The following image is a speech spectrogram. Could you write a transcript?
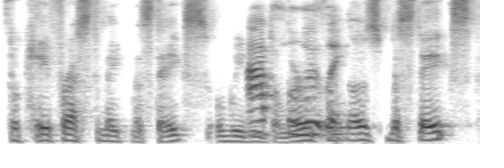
it's okay for us to make mistakes. We need Absolutely. to learn from those mistakes.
